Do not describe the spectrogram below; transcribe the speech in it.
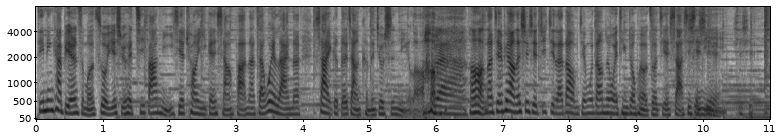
听听看别人怎么做，也许会激发你一些创意跟想法。那在未来呢，下一个得奖可能就是你了。对啊，好，那今天非常的谢谢 Gigi 来到我们节目当中为听众朋友做介绍，谢谢你，谢谢。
